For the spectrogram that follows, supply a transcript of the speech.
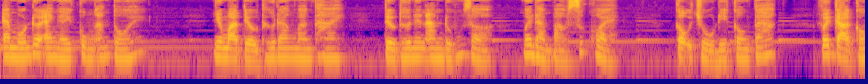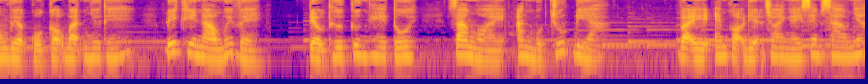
em muốn đợi anh ấy cùng ăn tối. Nhưng mà tiểu thư đang mang thai, tiểu thư nên ăn đúng giờ mới đảm bảo sức khỏe. Cậu chủ đi công tác, với cả công việc của cậu bận như thế, biết khi nào mới về. Tiểu thư cứ nghe tôi, ra ngoài ăn một chút đi ạ. Vậy em gọi điện cho anh ấy xem sao nhé.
